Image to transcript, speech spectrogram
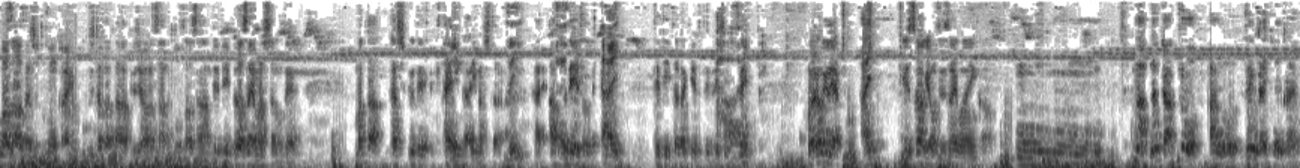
わざわざちょっと今回、二方、藤原さん、大沢さん出てくださいましたので、また合宿でタイミングがありましたら、ぜひ、はい、アップデートで、はい。出ていただけると嬉しいですね。はい、というわけで、はい。いいですか、秋山先生、最後の演歌。うーん。まあ、なんか今日、あの、前回、今回、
